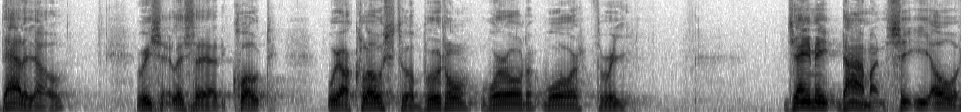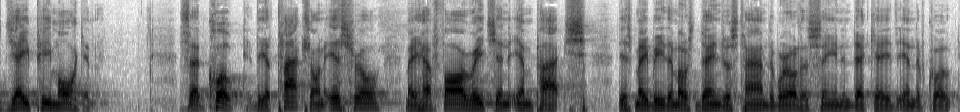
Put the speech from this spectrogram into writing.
Dalio recently said, quote, we are close to a brutal World War III. Jamie Dimon, CEO of JP Morgan, said, quote, the attacks on Israel may have far-reaching impacts. This may be the most dangerous time the world has seen in decades, end of quote.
